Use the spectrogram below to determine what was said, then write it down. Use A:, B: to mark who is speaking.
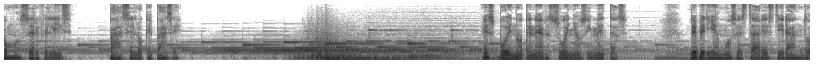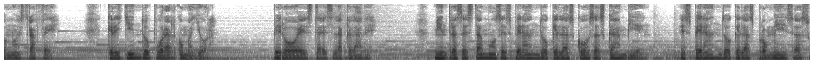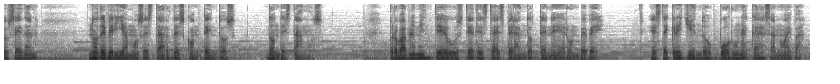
A: cómo ser feliz, pase lo que pase. Es bueno tener sueños y metas. Deberíamos estar estirando nuestra fe, creyendo por algo mayor. Pero esta es la clave. Mientras estamos esperando que las cosas cambien, esperando que las promesas sucedan, no deberíamos estar descontentos donde estamos. Probablemente usted está esperando tener un bebé, esté creyendo por una casa nueva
